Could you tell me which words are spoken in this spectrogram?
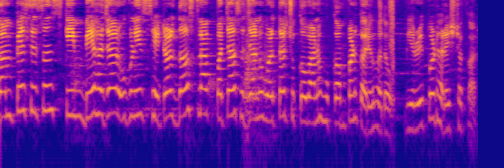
કમ્પેન્સેશન સ્કીમ બે હજાર ઓગણીસ હેઠળ દસ લાખ પચાસ હજારનું વળતર ચૂકવવાનો હુકમ પણ કર્યો હતો. Bureau report Haresh Thakkar.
